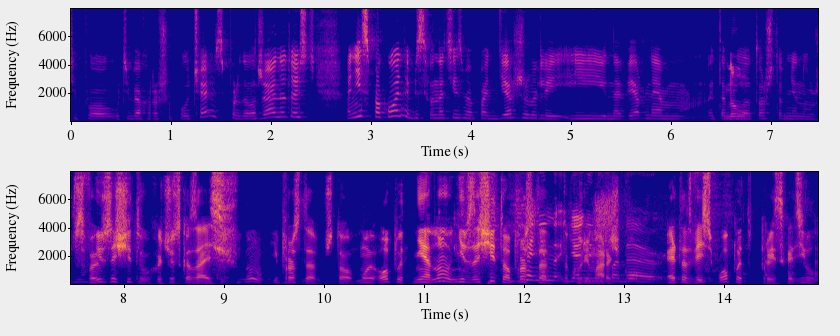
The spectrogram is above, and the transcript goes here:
типа, у тебя хорошо получается, продолжай. Ну, то есть, они спокойно, без фанатизма поддерживали, и, наверное, это Ну, было то, что мне в нужно. свою защиту хочу сказать, ну, и просто, что мой опыт... Не, ну, не в защиту, а просто не такую ремарочку. Этот весь опыт происходил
